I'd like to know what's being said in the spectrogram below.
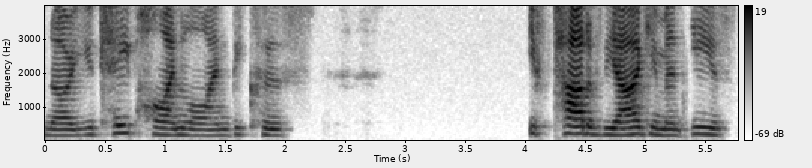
no you keep heinlein because if part of the argument is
